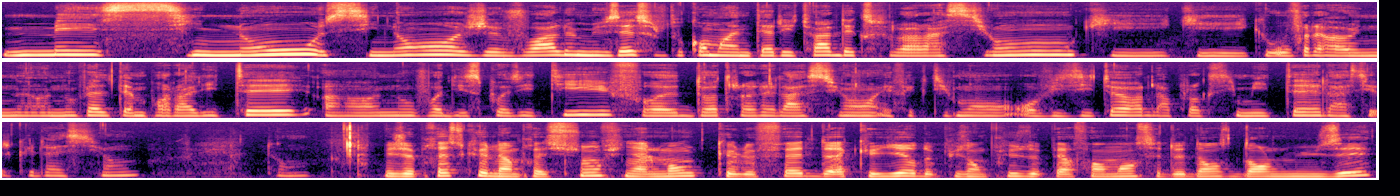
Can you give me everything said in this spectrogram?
Mais sinon, sinon, je vois le musée surtout comme un territoire d'exploration qui, qui, qui, ouvre une, une, nouvelle temporalité, un nouveau dispositif, euh, d'autres relations effectivement aux visiteurs, la proximité, la circulation. Donc. Mais j'ai presque l'impression finalement que le fait d'accueillir de plus en plus de performances et de danse dans le musée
